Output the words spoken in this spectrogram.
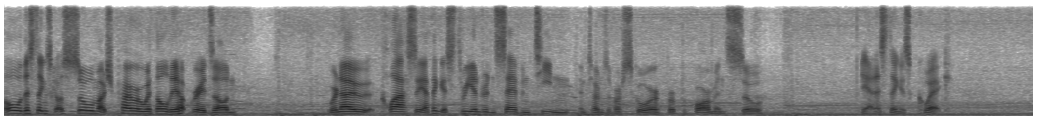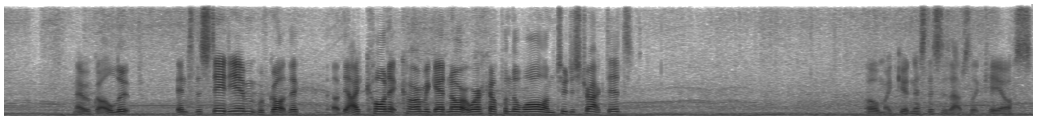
Oh, this thing's got so much power with all the upgrades on. We're now classy. I think it's 317 in terms of our score for performance, so yeah, this thing is quick. Now we've got a loop into the stadium. We've got the, the iconic Carmageddon artwork up on the wall. I'm too distracted. Oh my goodness, this is absolute chaos.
